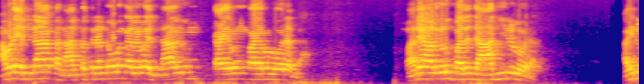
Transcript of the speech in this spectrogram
അവിടെ എല്ലാ നാൽപ്പത്തിരണ്ടോളം കലകൾ എല്ലാവരും കയറും വയറുള്ളവരല്ല. പല ആളുകളും പല ജാതിയിലുള്ളവരാ. അതിന്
